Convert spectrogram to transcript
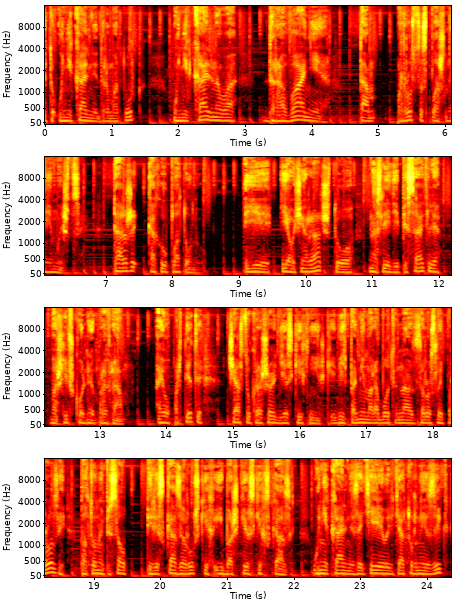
это уникальный драматург, уникального дарования. Там просто сплошные мышцы. Так же, как и у Платонова. И я очень рад, что наследие писателя вошли в школьную программу. А его портреты часто украшают детские книжки. Ведь помимо работы над взрослой прозой, Платон написал пересказы русских и башкирских сказок. Уникальный, затейливый литературный язык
